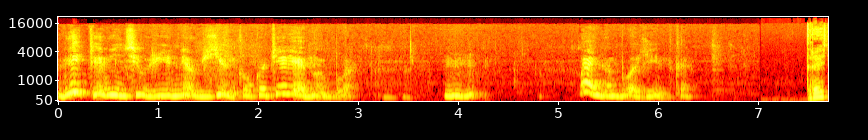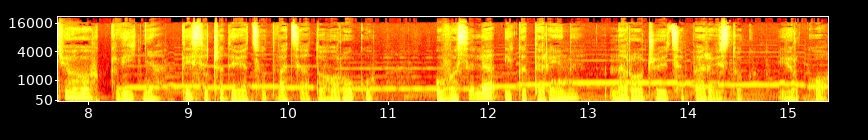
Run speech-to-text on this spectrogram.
Відти він женив, жінку Катерину була. Файна була жінка. 3 квітня 1920 року у Василя і Катерини народжується первісток Юрко,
